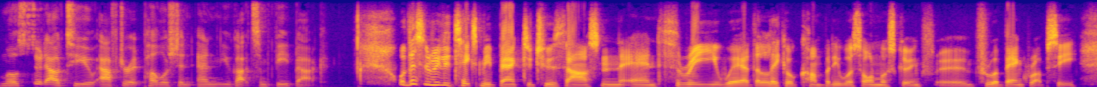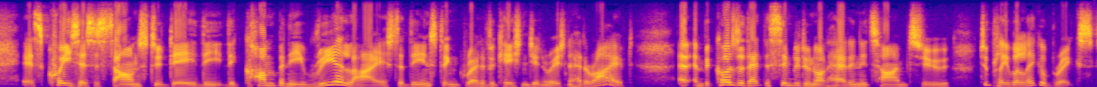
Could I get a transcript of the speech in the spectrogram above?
most stood out to you after it published and, and you got some feedback well, this really takes me back to 2003, where the Lego company was almost going uh, through a bankruptcy. As crazy as it sounds today, the, the company realized that the instant gratification generation had arrived. And, and because of that, they simply do not have any time to, to play with Lego bricks.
